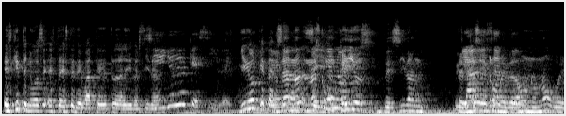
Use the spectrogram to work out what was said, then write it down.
Es que tenemos este, este debate dentro de la diversidad. Sí, yo digo que sí, güey. Yo digo que O también. sea, no, no es como No. que ellos decidan tener Claro, síndrome de. Down o no, güey.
